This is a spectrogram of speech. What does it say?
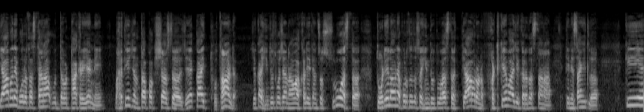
त्यामध्ये बोलत असताना उद्धव ठाकरे यांनी भारतीय जनता पक्षाचं जे काय थुथांड जे काय हिंदुत्वाच्या नावाखाली त्यांचं सुरू असतं तोंडे लावण्यापुरतं जसं हिंदुत्व असतं त्यावरून फटकेबाजी करत असताना त्यांनी सांगितलं की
